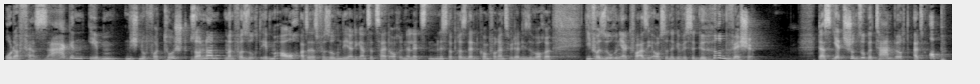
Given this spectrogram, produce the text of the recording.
oder Versagen eben nicht nur vertuscht, sondern man versucht eben auch, also das versuchen die ja die ganze Zeit auch in der letzten Ministerpräsidentenkonferenz wieder diese Woche, die versuchen ja quasi auch so eine gewisse Gehirnwäsche. Dass jetzt schon so getan wird, als ob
